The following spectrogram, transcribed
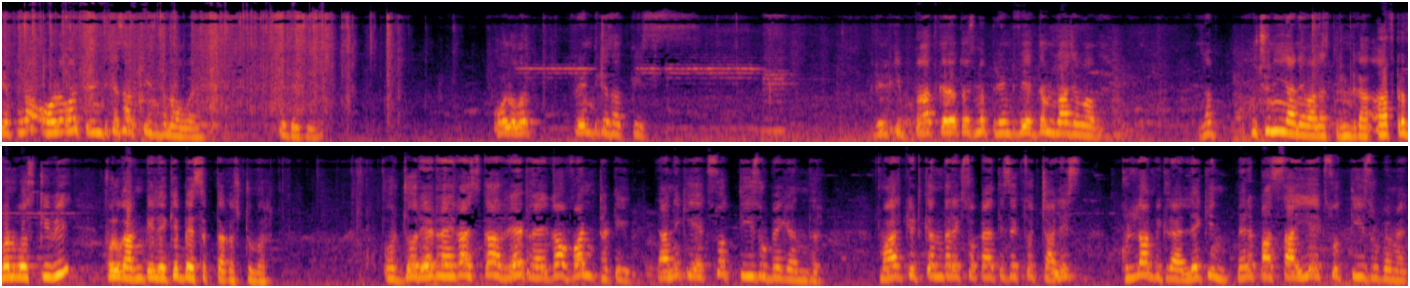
ये पूरा ऑल ओवर प्रिंट के साथ पीस बना हुआ है। ये देखिए। ऑल ओवर प्रिंट के साथ पीस प्रिंट की बात करें तो इसमें प्रिंट भी एकदम लाजवाब है। मतलब कुछ नहीं आने वाला इस प्रिंट का। आफ्टर वन वॉश की भी फुल गारंटी लेके बेच सकता कस्टमर और जो रेट रहेगा, इसका रेट रहेगा वन थर्टी यानी कि एक सौ तीस रुपए के अंदर। मार्केट के अंदर एक सौ पैंतीस, एक सौ चालीस खुला बिक रहा है, लेकिन मेरे पास आई है एक सौ तीस रुपए में।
